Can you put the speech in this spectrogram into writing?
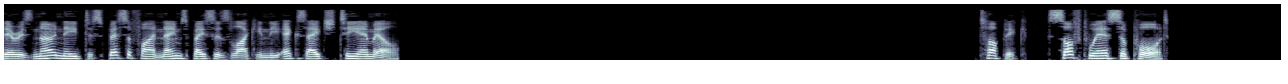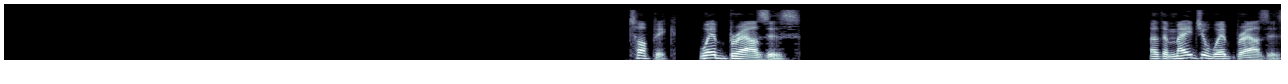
There is no need to specify namespaces like in the XHTML. Topic: Software support. Topic: Web browsers. Of the major web browsers,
